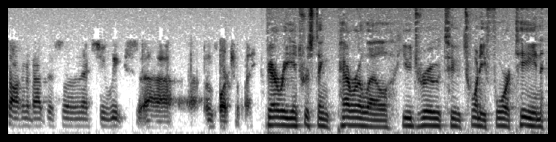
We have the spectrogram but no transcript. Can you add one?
talking about this in the next few weeks, uh, unfortunately. Very interesting parallel you drew to 2014.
